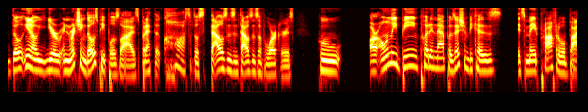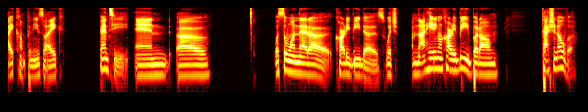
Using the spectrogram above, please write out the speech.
those you know you're enriching those people's lives but at the cost of those thousands and thousands of workers who are only being put in that position because it's made profitable by companies like Fenty and uh what's the one that uh Cardi B does, which I'm not hating on Cardi B, but um Fashion Nova.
